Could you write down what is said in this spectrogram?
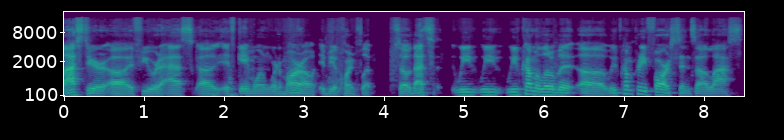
last year, uh, if you were to ask uh, if game one were tomorrow, it'd be a coin flip. So that's we we we've come a little bit. Uh, we've come pretty far since uh, last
